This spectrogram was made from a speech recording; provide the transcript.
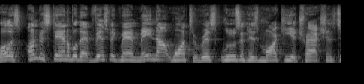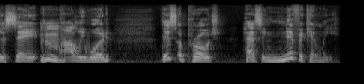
while it's understandable that Vince McMahon may not want to risk losing his marquee attractions to, say, Hollywood, this approach has significantly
